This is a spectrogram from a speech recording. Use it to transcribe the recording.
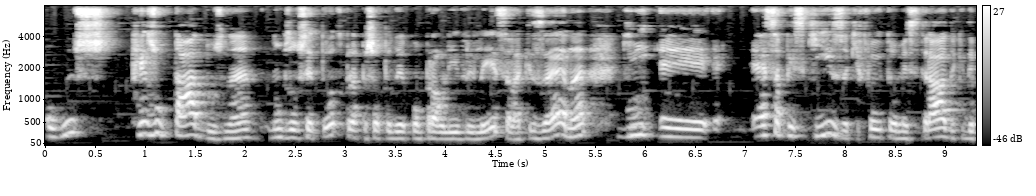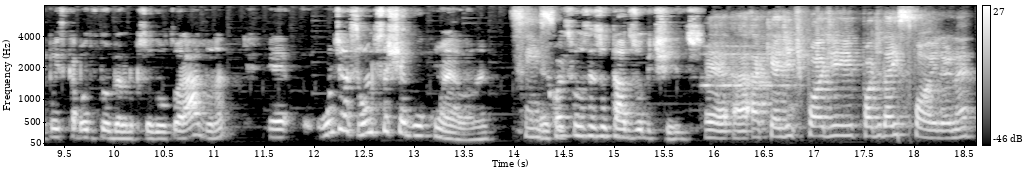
alguns resultados, né? Não precisam ser todos para a pessoa poder comprar o livro e ler, se ela quiser, né? Que é, essa pesquisa que foi o teu mestrado, que depois acabou desdobrando para o seu doutorado, né? É, onde, onde você chegou com ela, né? Sim, É, sim. quais foram os resultados obtidos? É, aqui a gente pode, pode dar spoiler, né?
